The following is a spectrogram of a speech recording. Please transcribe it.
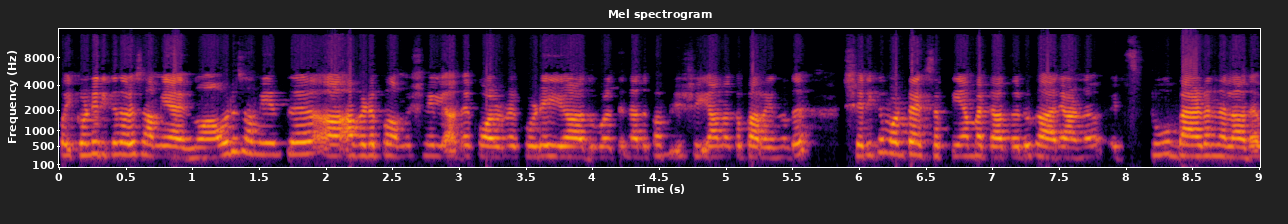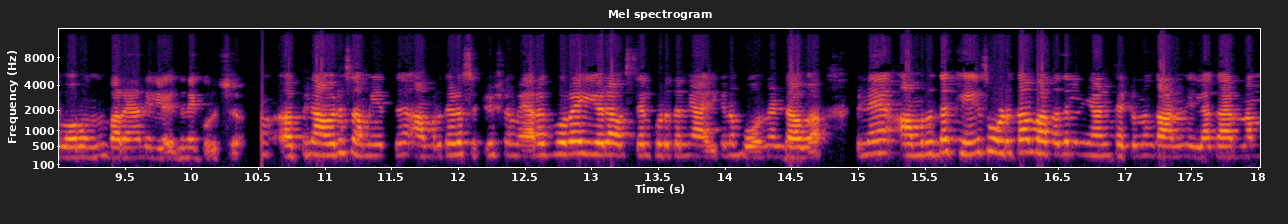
പോയിക്കൊണ്ടിരിക്കുന്ന ഒരു സമയമായിരുന്നു. ആ ഒരു സമയത്ത് അവിടെ പെർമിഷൻ ഇല്ലാതെ കോൾ റെക്കോർഡ് ചെയ്യുക അതുപോലെ തന്നെ അത് പബ്ലിഷ് ചെയ്യുക എന്നൊക്കെ പറയുന്നത് ശരിക്കും ഒട്ടും അക്സെപ്റ്റ് ചെയ്യാൻ പറ്റാത്ത ഒരു കാര്യമാണ്. ഇറ്റ്സ് ടു ബാഡ് എന്നല്ലാതെ വേറെ ഒന്നും പറയാനില്ല ഇതിനെക്കുറിച്ച്. പിന്നെ ആ ഒരു സമയത്ത് അമൃതയുടെ സിറ്റുവേഷൻ വേറെ കുറെ ഈ ഒരു അവസ്ഥയിൽ കൂടെ തന്നെ ആയിരിക്കണം പോകുന്നുണ്ടാവുക. പിന്നെ അമൃത കേസ് കൊടുക്കാൻ പറഞ്ഞതിൽ ഞാൻ തെറ്റൊന്നും കാണുന്നില്ല. കാരണം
